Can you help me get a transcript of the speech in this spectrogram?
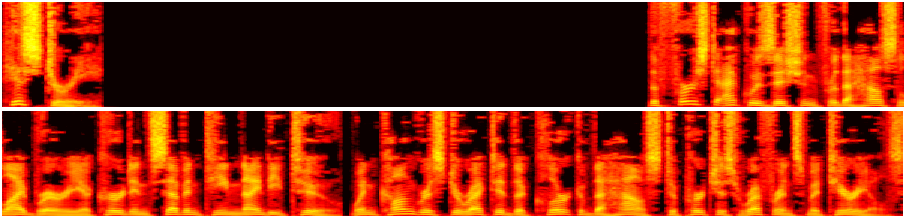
History The first acquisition for the House Library occurred in 1792, when Congress directed the Clerk of the House to purchase reference materials,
